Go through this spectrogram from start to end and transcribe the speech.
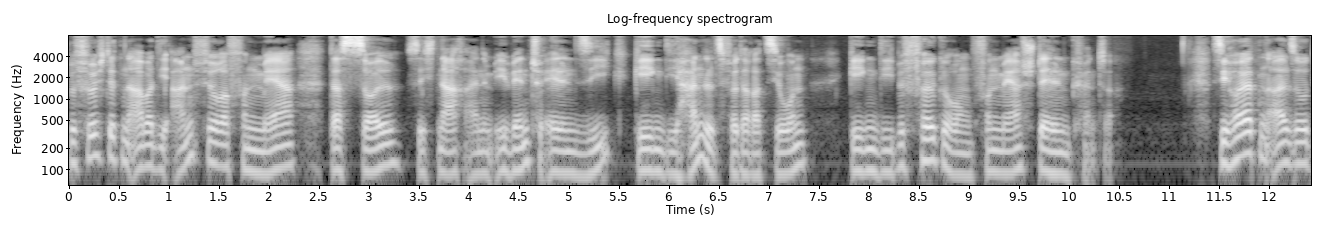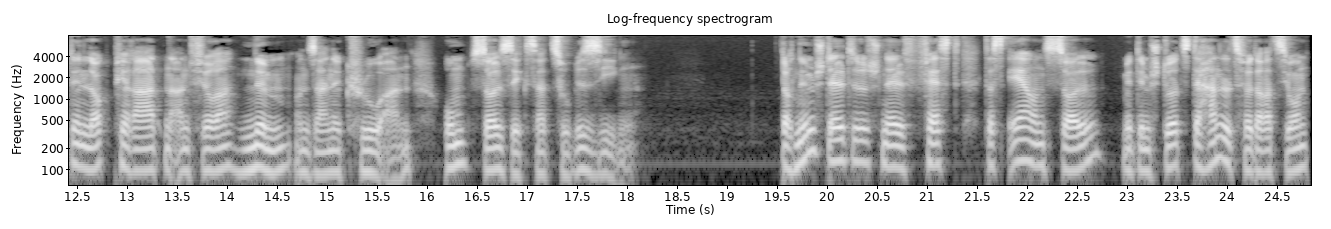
befürchteten aber die Anführer von Meer, dass Soll sich nach einem eventuellen Sieg gegen die Handelsföderation gegen die Bevölkerung von Meer stellen könnte. Sie heuerten also den Lokpiratenanführer Nym und seine Crew an, um Sol Sixer zu besiegen. Doch Nym stellte schnell fest, dass er und Sol mit dem Sturz der Handelsföderation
